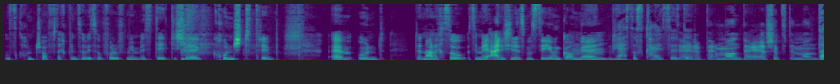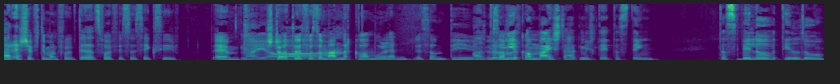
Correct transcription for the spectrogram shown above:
auskundschaften. Ich bin sowieso voll auf meinem ästhetischen Kunsttrip. Ähm, und dann habe ich so, sind wir ja eigentlich in ein Museum gegangen. Wie heißt das geheißen? Der, Der, der Mann, der erschöpfte Mann. der erschöpfte Mann voll, der hat voll für so sexy ähm, Naja. Statuen von so Männern gehabt. Mal hatten so die Alter, Sachen mir, am meisten hat mich dort das Ding, das Velo-Dildo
